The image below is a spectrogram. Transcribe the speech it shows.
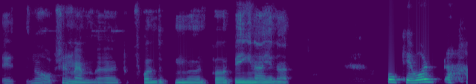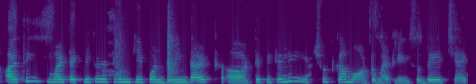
There is no option, ma'am, uh, for the uh, for paying in INR. Okay, what I think my technical team keep on doing that. Uh, typically, it should come automatically. So they check,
